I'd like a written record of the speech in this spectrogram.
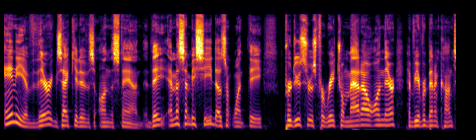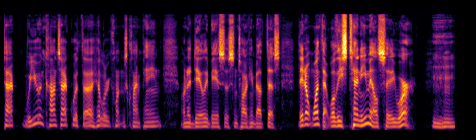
any of their executives on the stand. They MSNBC doesn't want the producers for Rachel Maddow on there. Have you ever been in contact? Were you in contact with uh, Hillary Clinton's campaign on a daily basis and talking about this? They don't want that. Well, these 10 emails say you were. Mm-hmm.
